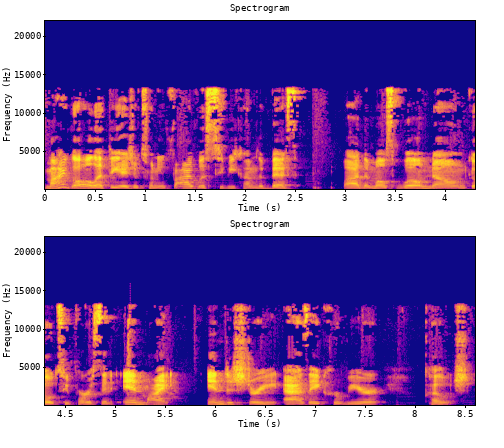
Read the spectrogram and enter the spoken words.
my goal at the age of 25 was to become the best, uh, the most well-known go-to person in my industry as a career coach.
